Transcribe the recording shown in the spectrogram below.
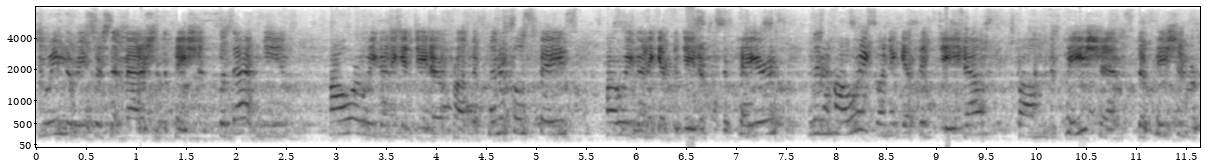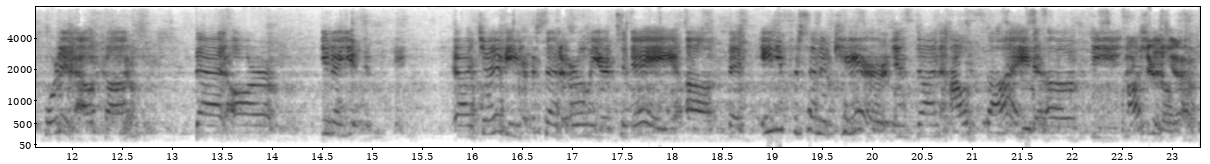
doing the research that matters to the patient? So that means how are we going to get data from the clinical space? How are we going to get the data from the payers? And then how are we going to get the data from the patients, the patient reported outcomes that are, you know, you, uh, Genevieve said earlier today uh, that 80% of care is done outside of the hospital. Yes,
